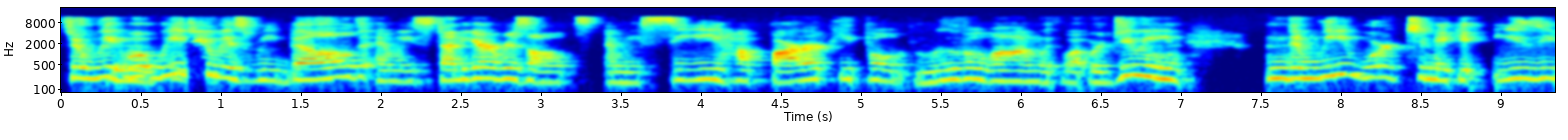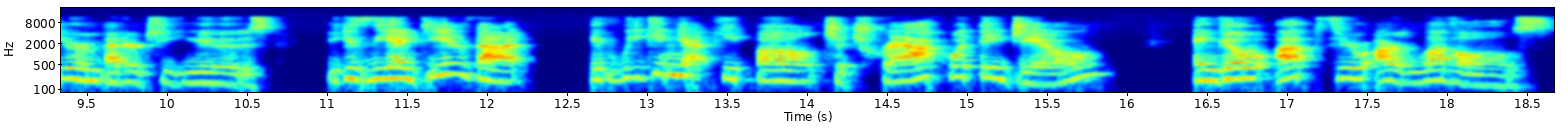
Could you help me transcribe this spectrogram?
So we mm-hmm. what we do is we build and we study our results and we see how far people move along with what we're doing. And then we work to make it easier and better to use. Because the idea that if we can get people to track what they do and go up through our levels,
